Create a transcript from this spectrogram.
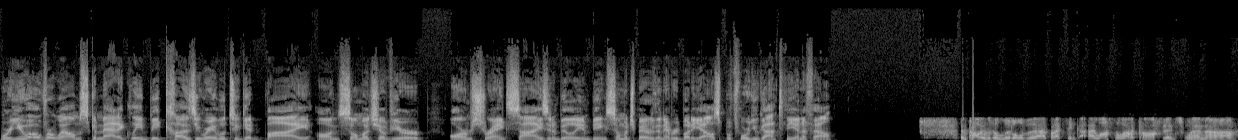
Were you overwhelmed schematically because you were able to get by on so much of your arm strength, size, and ability, and being so much better than everybody else before you got to the NFL? It probably was a little of that, but I think I lost a lot of confidence when uh,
